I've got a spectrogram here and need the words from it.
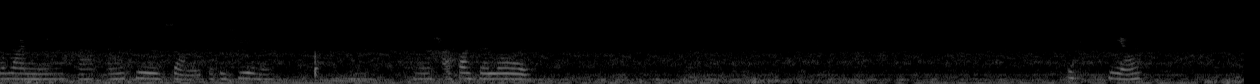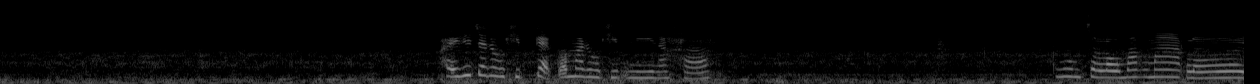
ประมาณนี้นะคะ อันนี้คือสองสกุชี่นะนะคะความสโลเหนียวใครที่จะดูคลิปแกะก็มาดูคลิปนี้นะคะ นุ่ มสโลมาก ๆ เลย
